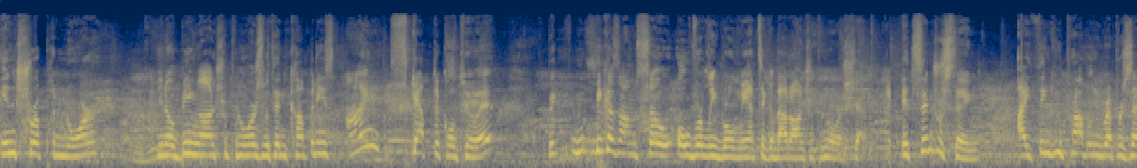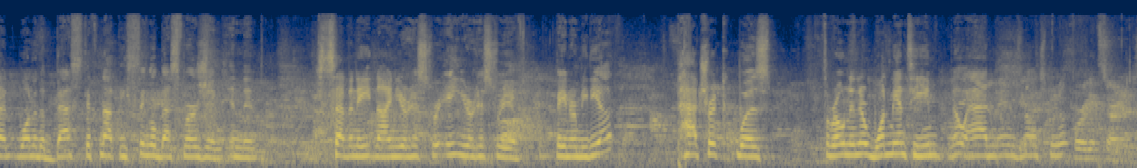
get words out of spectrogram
intrapreneur, mm-hmm. you know, being entrepreneurs within companies, I'm skeptical to it because I'm so overly romantic about entrepreneurship. It's interesting. I think you probably represent one of the best, if not the single best version in the seven, eight, nine year history, eight year history of VaynerMedia. Patrick was thrown in there, one man team, no admins, no experience. Before we get started,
